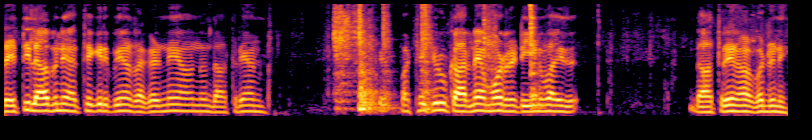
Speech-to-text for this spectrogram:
ਰੇਤੀ ਲੱਭਨੇ ਇੱਥੇ ਕਿ ਰੁਪਏ ਰਗੜਨੇ ਆ ਉਹਨਾਂ ਦਾਤਰਿਆਂ ਨੂੰ। ਤੇ ਪੱਠੇ ਸ਼ੁਰੂ ਕਰਨੇ ਆ ਮੋੜ ਰੁਟੀਨ ਵਾਈਜ਼ ਦਾਤਰੇ ਨਾਲ ਵੱਢਣੇ।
